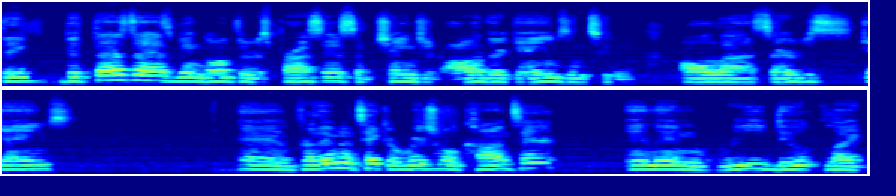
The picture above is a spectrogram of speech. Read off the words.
they Bethesda has been going through this process of changing all their games into online service games. And for them to take original content and then redo like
